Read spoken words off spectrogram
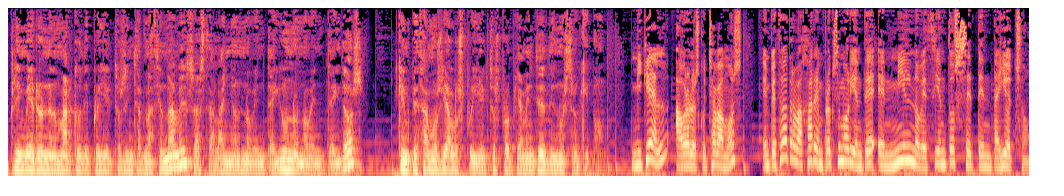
Primero en el marco de proyectos internacionales hasta el año 91-92, que empezamos ya los proyectos propiamente de nuestro equipo. Miquel, ahora lo escuchábamos, empezó a trabajar en Próximo Oriente en 1978.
